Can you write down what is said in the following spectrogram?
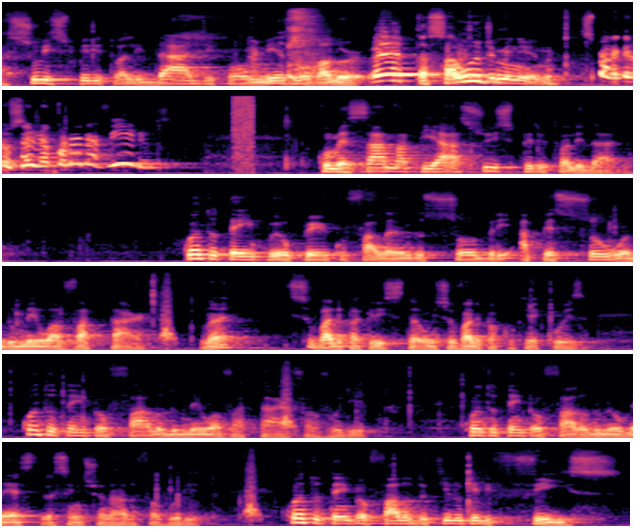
a sua espiritualidade com o mesmo valor. Eita, saúde, menino! Espero que não seja coronavírus começar a mapear a sua espiritualidade. Quanto tempo eu perco falando sobre a pessoa do meu avatar, né? Isso vale para cristão, isso vale para qualquer coisa. Quanto tempo eu falo do meu avatar favorito? Quanto tempo eu falo do meu mestre ascensionado favorito? Quanto tempo eu falo daquilo que ele fez?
